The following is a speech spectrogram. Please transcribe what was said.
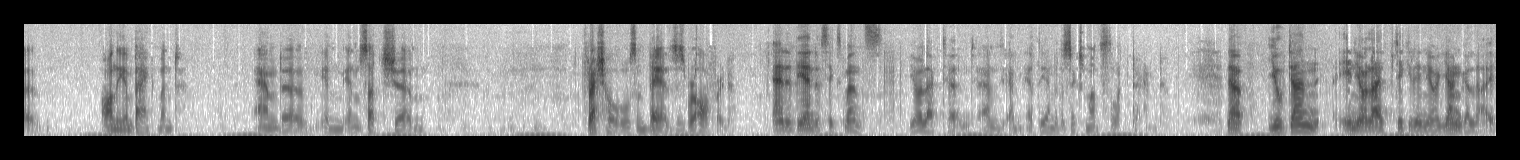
uh, on the embankment and uh, in, in such um, thresholds and beds as were offered. And at the end of six months, your luck turned. And, and at the end of the six months, the luck turned. Now, you've done in your life, particularly in your younger life,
